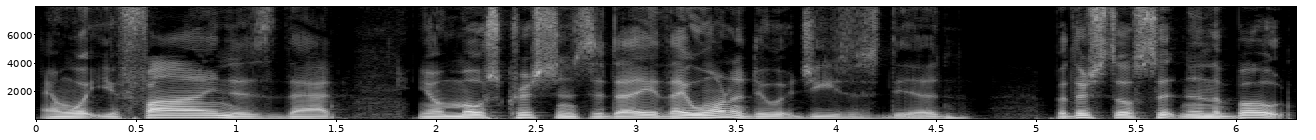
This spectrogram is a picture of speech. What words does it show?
And what you find is that, you know, most Christians today, they want to do what Jesus did, but they're still sitting in the boat.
